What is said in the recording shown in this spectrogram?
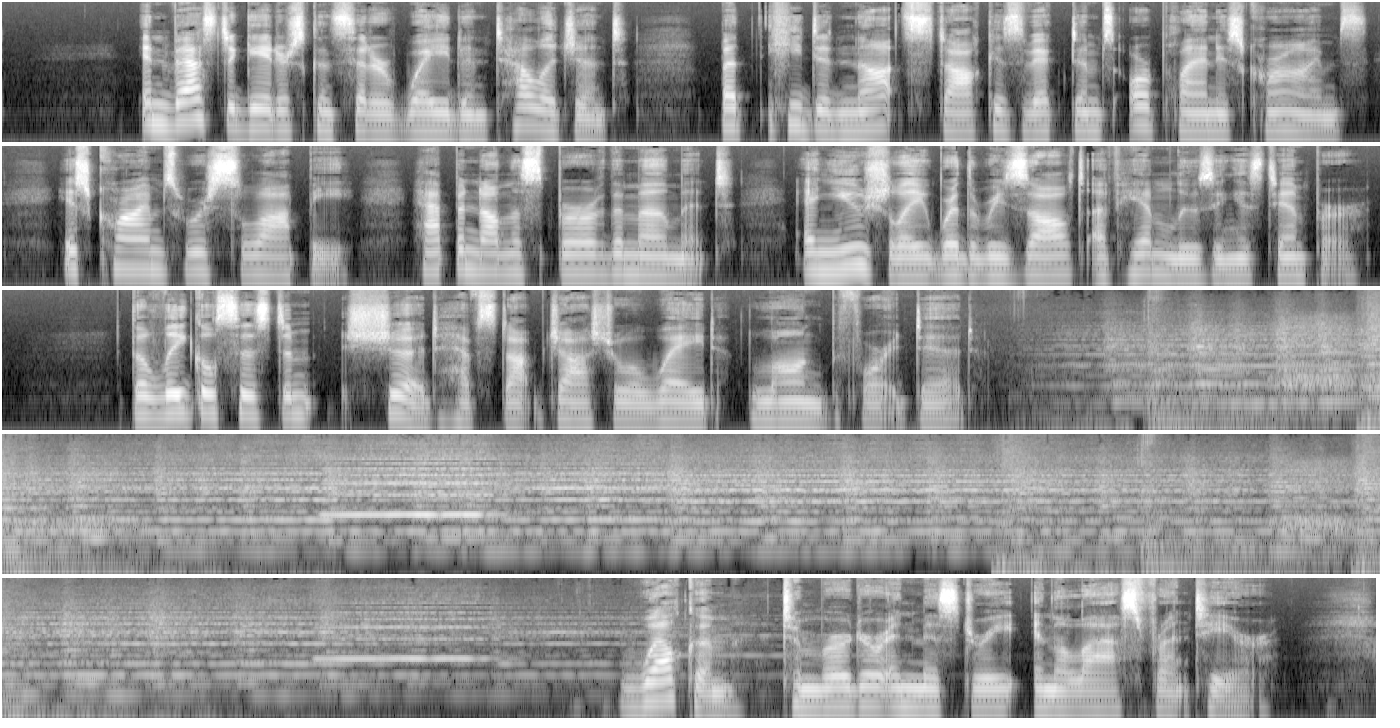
Investigators consider Wade intelligent, but he did not stalk his victims or plan his crimes. His crimes were sloppy, happened on the spur of the moment, and usually were the result of him losing his temper. The legal system should have stopped Joshua Wade long before it did. Welcome to Murder and Mystery in the Last Frontier.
